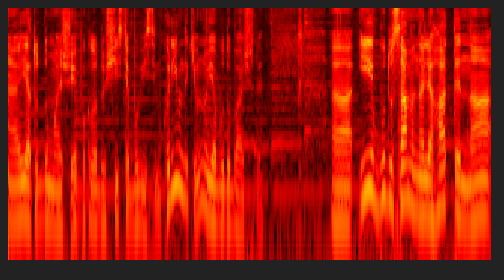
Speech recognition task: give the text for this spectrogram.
Е, Я тут думаю, що я покладу 6 або 8 корівників, ну я буду бачити. Е, І буду саме налягати на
